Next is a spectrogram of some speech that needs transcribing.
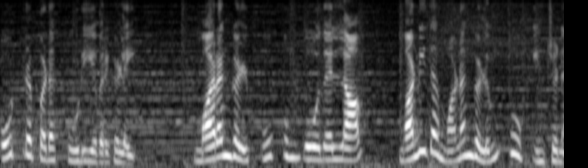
போற்றப்படக்கூடியவர்களை. மரங்கள் பூக்கும் போதெல்லாம் மனித மனங்களும் பூக்கின்றன.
